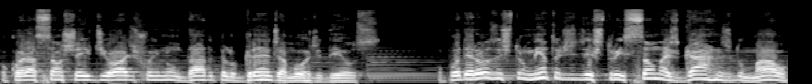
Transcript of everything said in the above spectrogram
O coração cheio de ódio foi inundado pelo grande amor de Deus. O poderoso instrumento de destruição nas garras do mal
